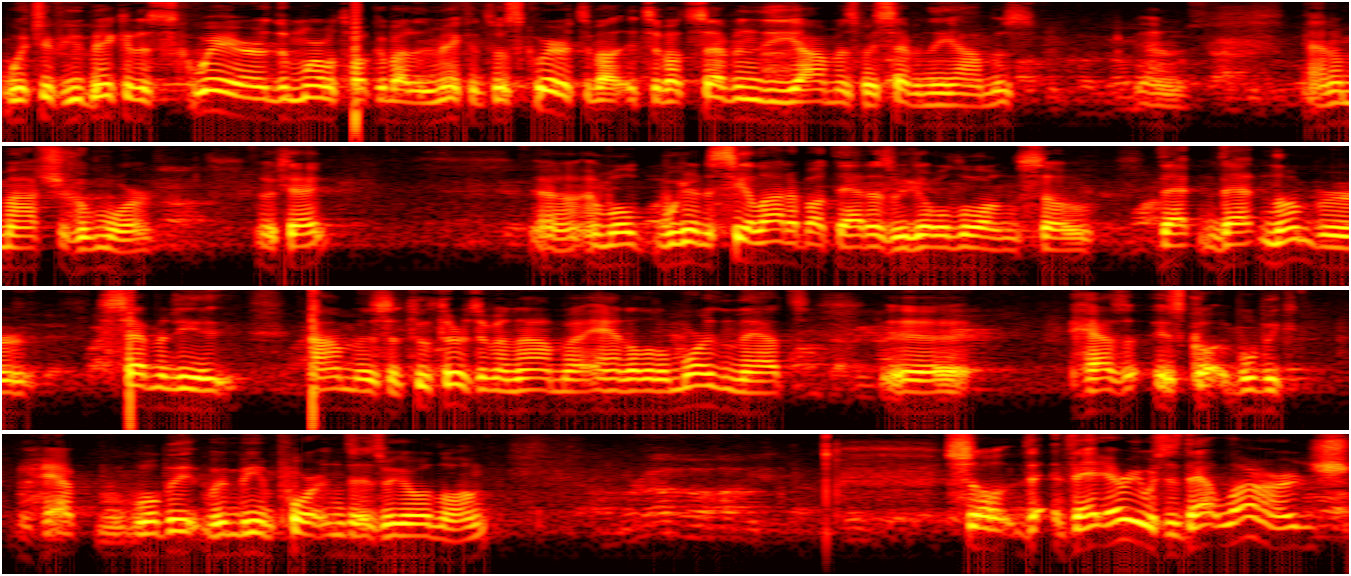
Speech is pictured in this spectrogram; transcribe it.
which if you make it a square, the more we'll talk about it, and make it to a square, it's about, it's about 70 yamas by 70 yamas, and, and a mashahu more. Okay? Uh, and we we are going to see a lot about that as we go along. So that, that number, 70 amas, and two thirds of an amma, and a little more than that, uh, has, is, will be will be, will be important as we go along. So th- that area which is that large.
